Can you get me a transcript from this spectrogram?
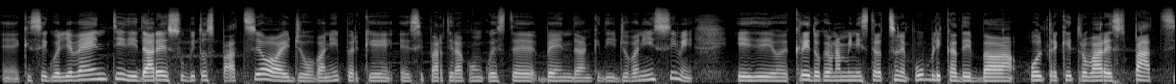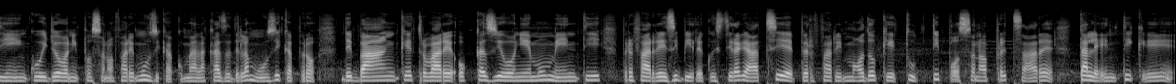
eh, che segue gli eventi di dare subito spazio ai giovani perché eh, si partirà con queste band anche di giovanissimi e eh, credo che un'amministrazione pubblica debba oltre che trovare spazi in cui i giovani possano fare musica come alla Casa della Musica però debba anche trovare occasioni e momenti per far esibire questi ragazzi e per fare in modo che tutti possano apprezzare talenti che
